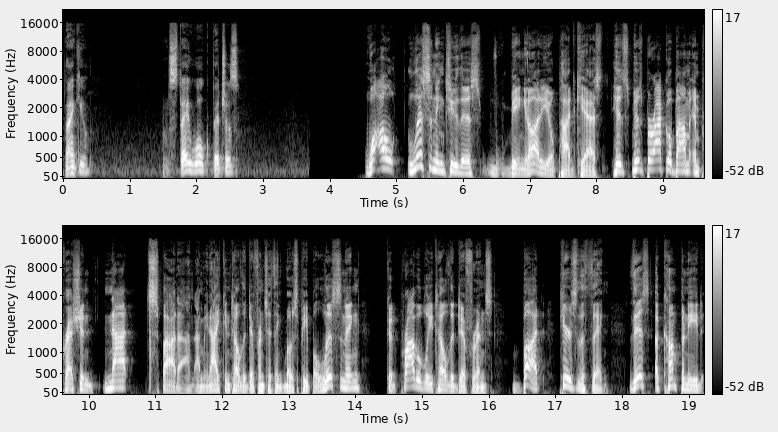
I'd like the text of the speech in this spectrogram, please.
Thank you. And stay woke, bitches. While listening to this being an audio podcast, his his Barack Obama impression not spot on. I mean, I can tell the difference. I think most people listening could probably tell the difference. But here's the thing this accompanied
